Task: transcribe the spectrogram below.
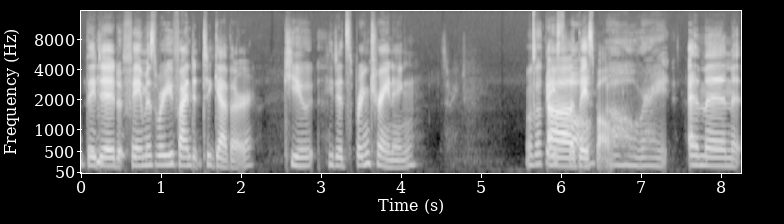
They did Fame is Where You Find It Together. Cute. He did Spring Training, Was that uh, Baseball. baseball. Oh, right. And then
